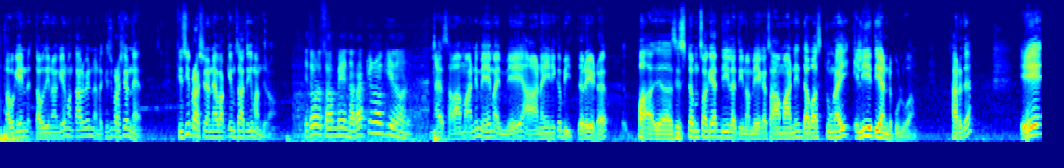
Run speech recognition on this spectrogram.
තව ගෙන් තව දිනකට මම කාලේ පෙන්නන්න කිසි ප්‍රශ්නයක් නැහැ. කිසි ප්‍රශ්නයක් නැහැ. වගකීම් සාධකේ මම දෙනවා. එතකොට ස- මේ නරක් වෙනවා කියනවනේ. සාමාන්‍ය මේමයි මේ ආනයනික බිත්තරයට සිිස්ටම් සගයක් දීලා තින මේක සාමාන්‍යයෙන් දවස් තුනයි එලිය තියන්ට පුළුවන්. හරිද ඒ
